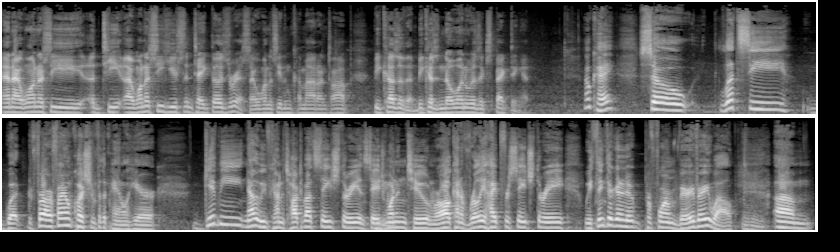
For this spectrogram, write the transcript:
And I want to see a team, I want to see Houston take those risks. I want to see them come out on top because of them, because no one was expecting it. Okay, so let's see what for our final question for the panel here. Give me now that we've kind of talked about stage three and stage one and two, and we're all kind of really hyped for stage three. We think they're going to perform very, very well. Um,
